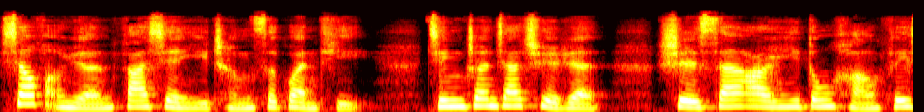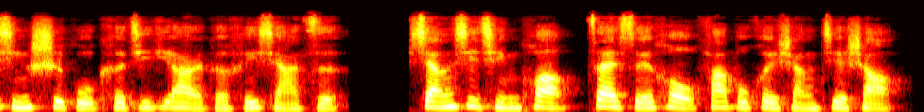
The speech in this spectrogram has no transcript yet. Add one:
消防员发现一橙色罐体经专家确认是三二一东航飞行事故客机第二个黑匣子。详细情况在随后发布会上介绍。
